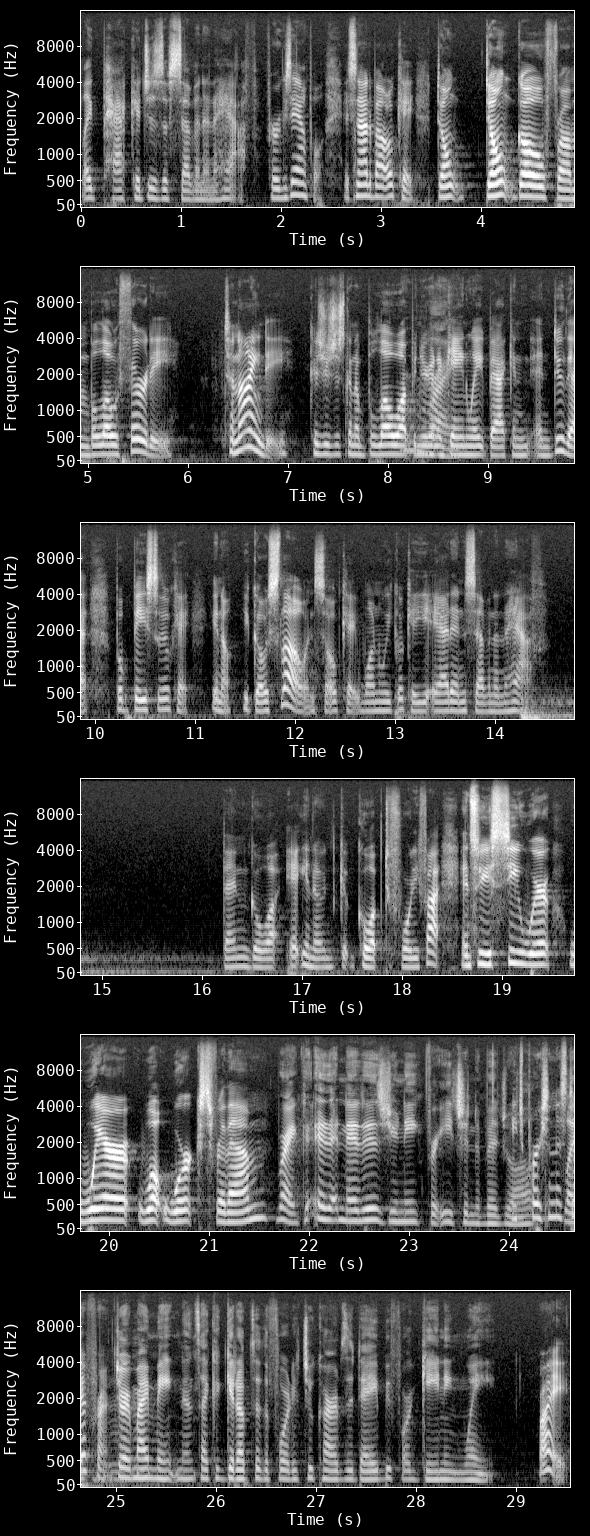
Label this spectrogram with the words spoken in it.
like packages of seven and a half for example it's not about okay don't don't go from below 30 to 90 because you're just going to blow up and you're going Right. to gain weight back and, and do that but basically okay you know you go slow and so okay one week okay you add in seven and a half then go up eh, you know go up to 45 and so you see where where what works for them Right. And and it is unique for each individual. Each person is Like, different. During my maintenance, I could get up to the 42 carbs a day before gaining weight. right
